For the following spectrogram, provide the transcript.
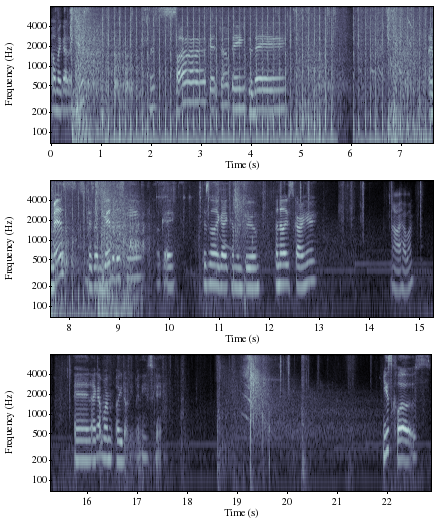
Oh my god, I missed. That's suck at jumping today. I missed because I'm good at this game. Okay. There's another guy coming through. Another scar here. Oh, I have one. And I got more. Oh, you don't need minis. Okay. He's close.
